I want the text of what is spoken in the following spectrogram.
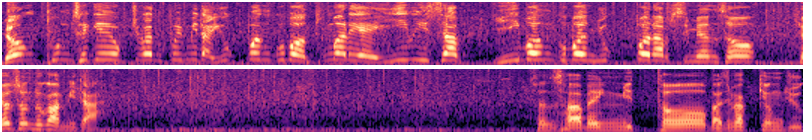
명품세계 역주가 돋보입니다. 6번 9번 두 마리의 2위 싸움 2번 9번 6번 앞서면서 결선도 갑니다. 1400m 마지막 경주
